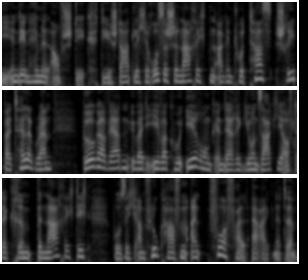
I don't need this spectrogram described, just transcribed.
die in den Himmel aufstieg. Die staatliche russische Nachrichtenagentur TASS schrieb bei Telegram, Bürger werden über die Evakuierung in der Region Saki auf der Krim benachrichtigt, wo sich am Flughafen ein Vorfall ereignete.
